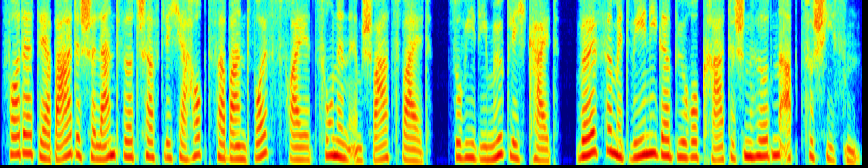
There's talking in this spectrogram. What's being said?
fordert der Badische Landwirtschaftliche Hauptverband wolfsfreie Zonen im Schwarzwald sowie die Möglichkeit, Wölfe mit weniger bürokratischen Hürden abzuschießen.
